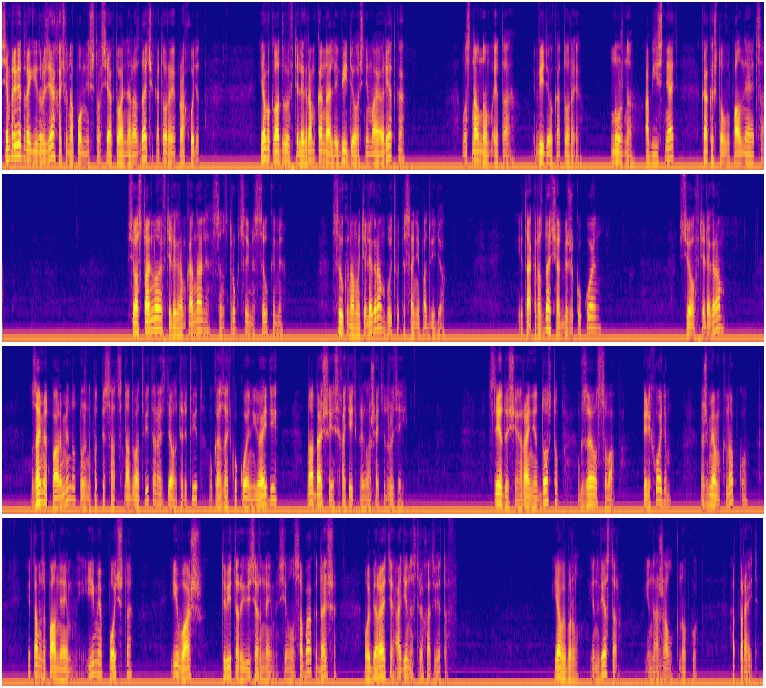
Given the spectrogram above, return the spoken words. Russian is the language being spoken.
Всем привет, дорогие друзья! Хочу напомнить, что все актуальные раздачи, которые проходят, я выкладываю в телеграм-канале. Видео снимаю редко. В основном это видео, которые нужно объяснять, как и что выполняется. Все остальное в телеграм-канале с инструкциями, ссылками. Ссылка на мой телеграм будет в описании под видео. Итак, раздача от биржи KuCoin. Все в телеграм. Займет пару минут, нужно подписаться на два твиттера, сделать ретвит, указать KuCoin UID, ну а дальше, если хотите, приглашайте друзей. Следующее, ранний доступ к Zeus Swap. Переходим, жмем кнопку и там заполняем имя, почта и ваш Twitter юзернейм, символ собака. Дальше выбирайте один из трех ответов. Я выбрал инвестор и нажал кнопку отправить.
